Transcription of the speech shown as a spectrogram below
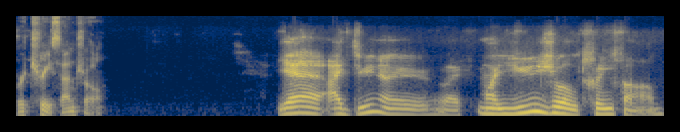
we're tree central. Yeah, I do know. Like my usual tree farm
